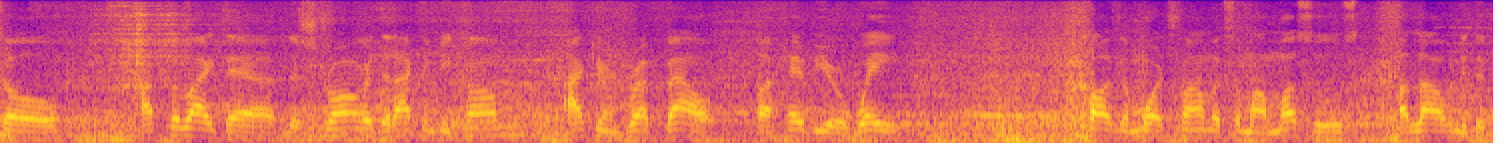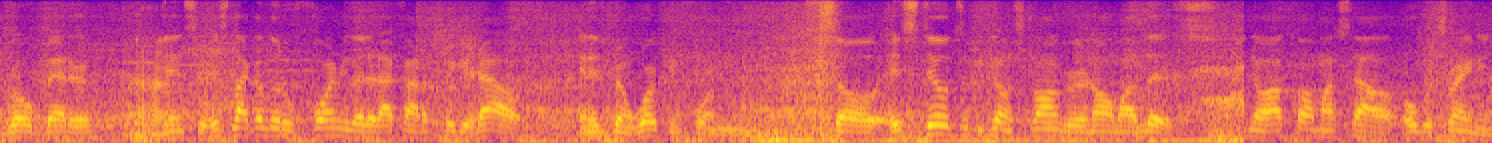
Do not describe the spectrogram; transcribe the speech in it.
So I feel like that the stronger that I can become, I can rep out a heavier weight causing more trauma to my muscles, allowing it to grow better, uh-huh. denser. It's like a little formula that I kind of figured out, and it's been working for me. So it's still to become stronger in all my lifts. You know, I call my style overtraining,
